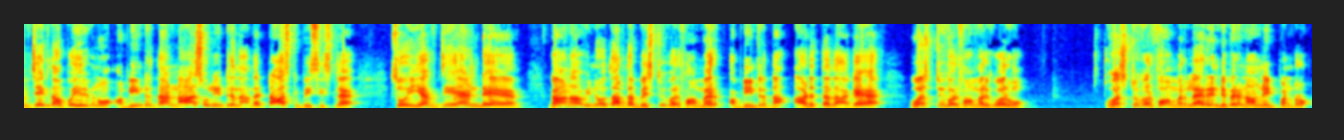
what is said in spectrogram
எஃப்ஜேக்கு தான் போயிருக்கணும் அப்படின்றது தான் நான் சொல்லிட்டு இருந்தேன் அந்த டாஸ்க் பேசிஸில் so FJ and Gana Vinoth are the best performer அப்படின்றது தான். அடுத்ததாக ஒஸ்ட் பெர்ஃபார்மருக்கு வருவோம். ஒஸ்ட் பர்ஃபார்மரில் ரெண்டு பேரும் நாமினேட் பண்ணுறோம்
